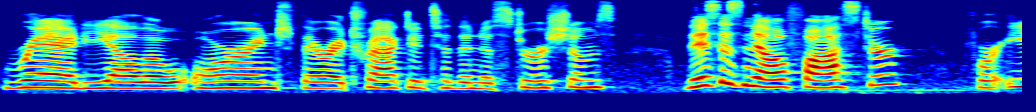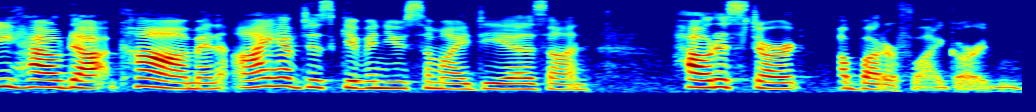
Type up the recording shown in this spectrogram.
red, yellow, orange. They're attracted to the nasturtiums. This is Nell Foster for ehow.com and I have just given you some ideas on how to start a butterfly garden.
